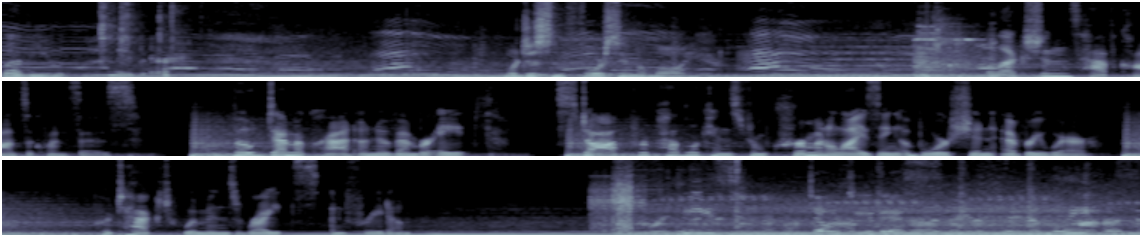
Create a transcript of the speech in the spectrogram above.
Love you, honey bear. We're just enforcing the law here. Elections have consequences. Vote Democrat on November 8th. Stop Republicans from criminalizing abortion everywhere. Protect women's rights and freedom. Please don't do this. Please.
